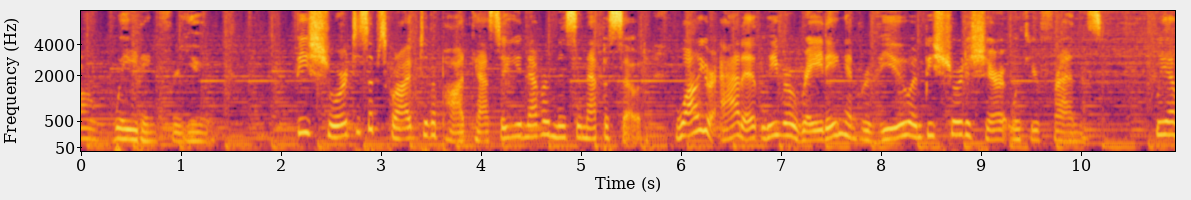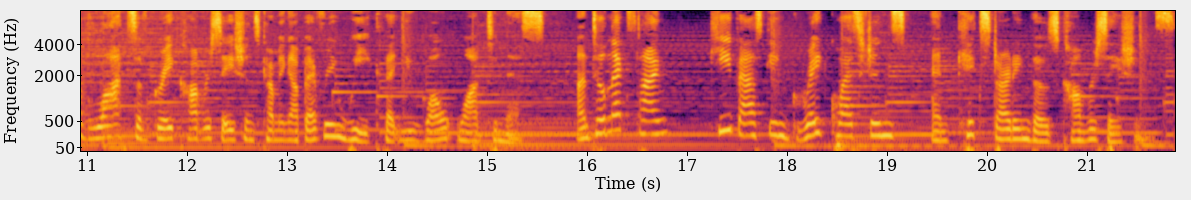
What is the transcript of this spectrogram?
are waiting for you. Be sure to subscribe to the podcast so you never miss an episode. While you're at it, leave a rating and review and be sure to share it with your friends. We have lots of great conversations coming up every week that you won't want to miss. Until next time, keep asking great questions and kickstarting those conversations.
